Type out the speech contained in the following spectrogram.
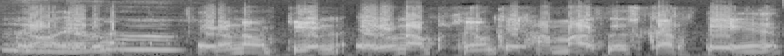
No, era, era una opción, era una opción que jamás descarté, ¿eh?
